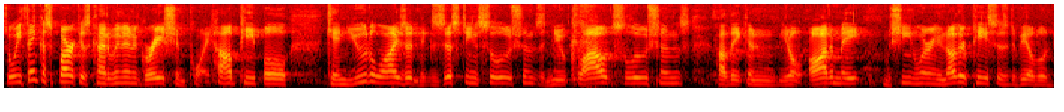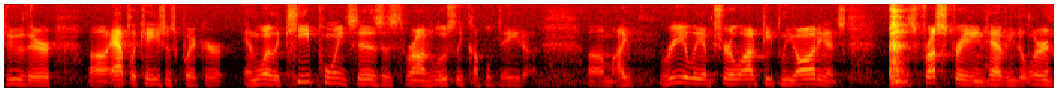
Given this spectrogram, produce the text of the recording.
So we think of Spark as kind of an integration point, how people can utilize it in existing solutions and new cloud solutions, how they can you know, automate machine learning and other pieces to be able to do their uh, applications quicker. And one of the key points is, is around loosely coupled data. Um, I really I'm sure a lot of people in the audience, it's frustrating having to learn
